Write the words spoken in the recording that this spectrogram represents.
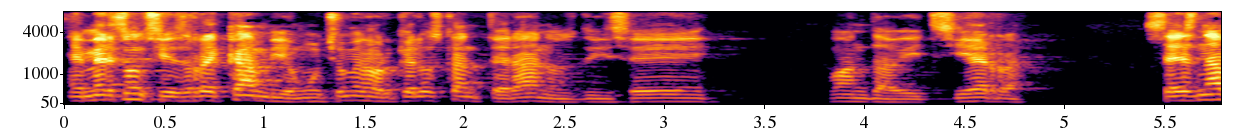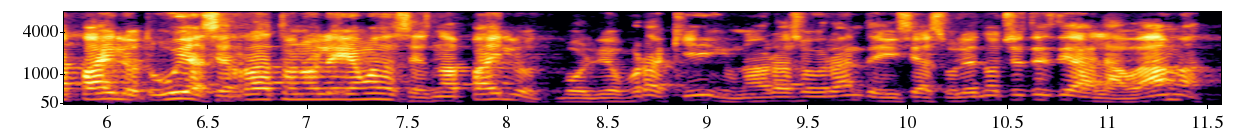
Emerson sí es recambio, mucho mejor que los canteranos, dice Juan David Sierra. Cessna Pilot, uy, hace rato no leíamos a Cessna Pilot, volvió por aquí, un abrazo grande, dice Azules Noches desde Alabama.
